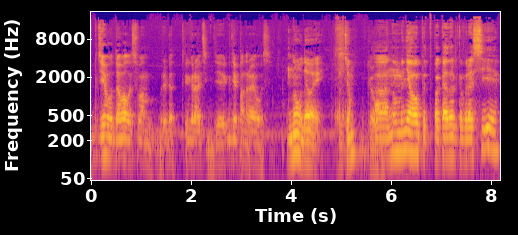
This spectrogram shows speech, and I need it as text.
Где удавалось вам, ребят, играть? Где, где понравилось? Ну, давай, Артем. А, ну, у меня опыт пока только в России,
